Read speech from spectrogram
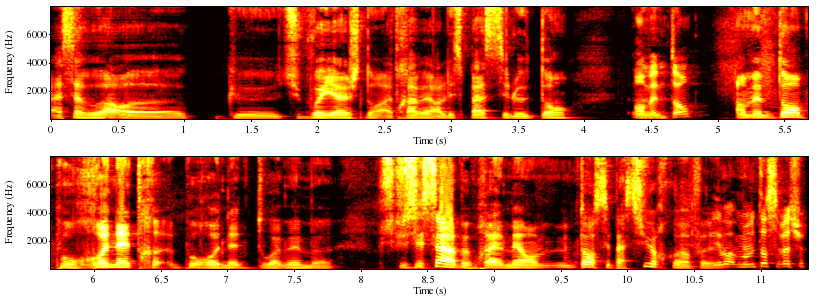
à savoir euh, que tu voyages dans, à travers l'espace et le temps, En euh, même temps, en même temps pour renaître, pour renaître toi-même, euh, puisque c'est ça à peu près, mais en même temps c'est pas sûr quoi. Enfin, en même temps, c'est pas sûr.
